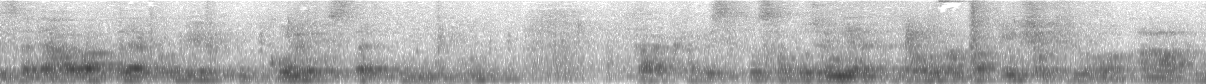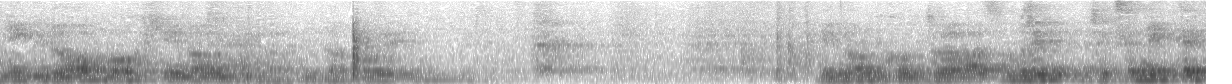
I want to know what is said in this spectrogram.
zadáváte jakoby úkoly ostatním, tak, aby se to samozřejmě dalo na papír všechno a někdo mohl jenom napojit jenom kontrolovat. Samozřejmě řekl jsem některý,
